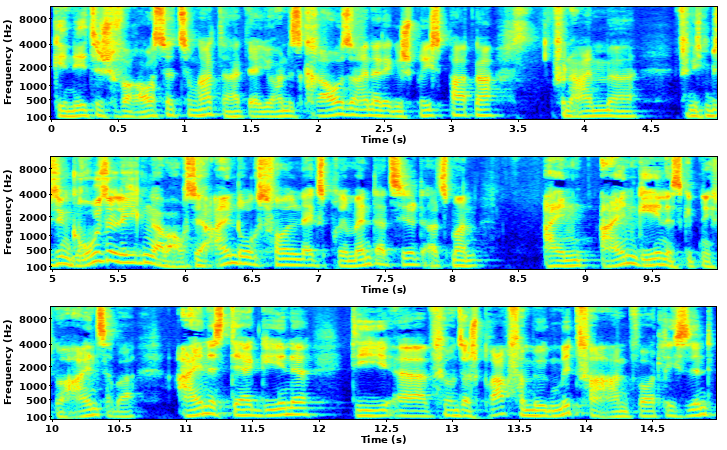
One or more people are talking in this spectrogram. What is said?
genetische Voraussetzungen hat. Da hat der Johannes Krause, einer der Gesprächspartner, von einem, äh, finde ich, ein bisschen gruseligen, aber auch sehr eindrucksvollen Experiment erzählt, als man ein, ein Gen, es gibt nicht nur eins, aber eines der Gene, die äh, für unser Sprachvermögen mitverantwortlich sind,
